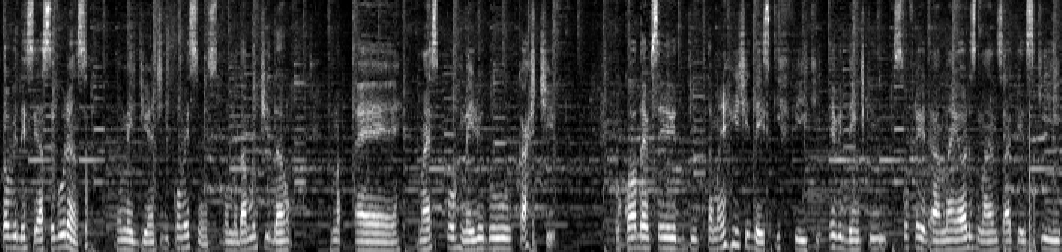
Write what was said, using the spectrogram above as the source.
providenciar a segurança, no mediante de convenções, como da multidão, é, mas por meio do castigo o qual deve ser de tamanha rigidez que fique evidente que sofrerá maiores males aqueles que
